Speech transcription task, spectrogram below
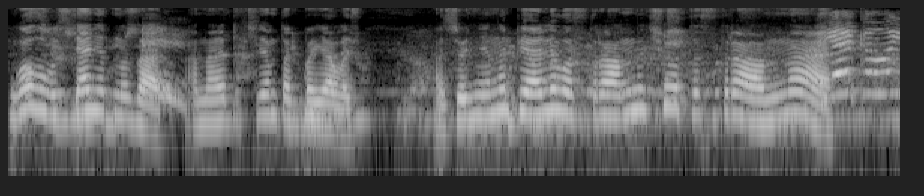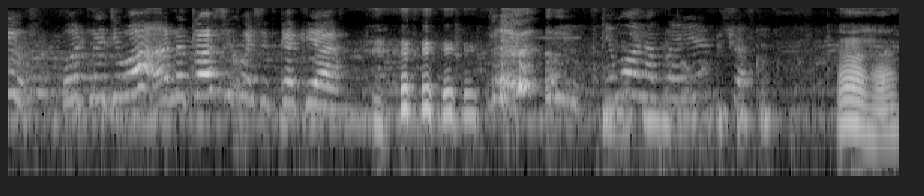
Голову стянет назад. Она этот шлем так боялась. А сегодня напялила. Странно, что-то странно. Я ей говорю, вот надела, она тоже хочет, как я. Почему она боится? Ага.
